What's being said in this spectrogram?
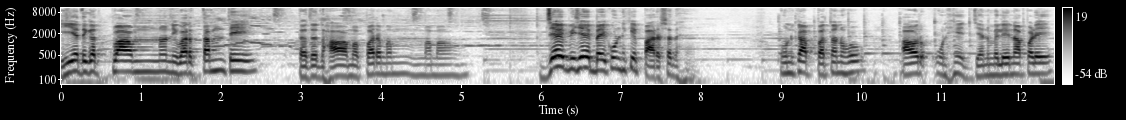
यद गत्वाम न निवर्तन्ते, तद धाम परम मम। जय विजय बैकुंठ के पार्षद हैं। उनका पतन हो और उन्हें जन्म लेना पड़े,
